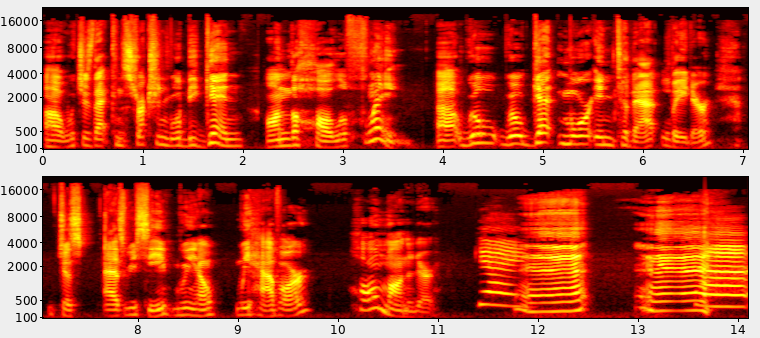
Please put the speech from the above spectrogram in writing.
uh, which is that construction will begin on the Hall of Flame. Uh, we'll, we'll get more into that later. Just as we see, we, you know, we have our hall monitor. yay! Eh.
